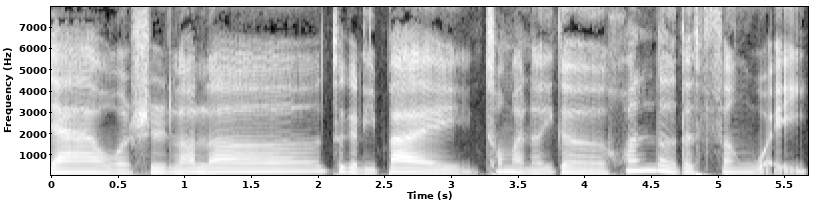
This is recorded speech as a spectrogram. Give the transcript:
家，我是拉拉。这个礼拜充满了一个欢乐的氛围，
